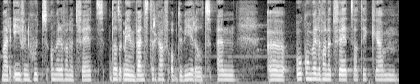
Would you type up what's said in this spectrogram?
Maar evengoed omwille van het feit dat het mij een venster gaf op de wereld. En uh, ook omwille van het feit dat ik um,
